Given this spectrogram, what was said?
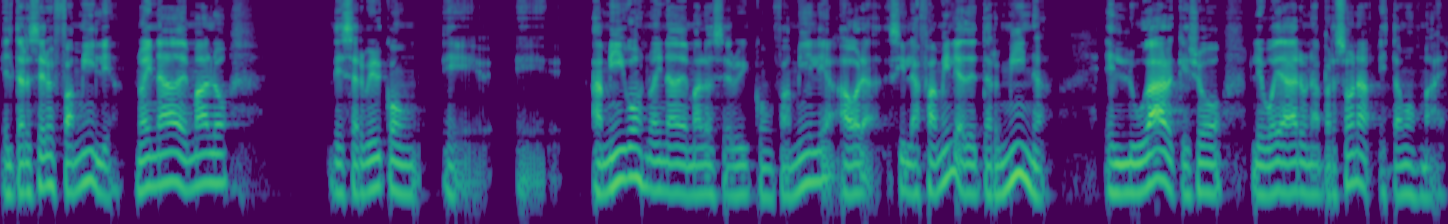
El tercero es familia. No hay nada de malo de servir con eh, eh, amigos, no hay nada de malo de servir con familia. Ahora, si la familia determina el lugar que yo le voy a dar a una persona, estamos mal.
